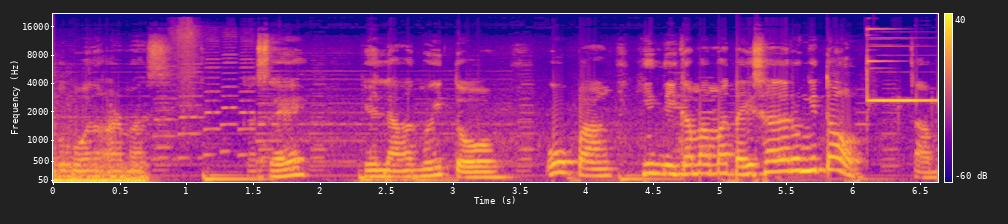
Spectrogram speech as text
Bumuo ng armas. Kasi, kailangan mo ito upang hindi ka mamatay sa larong ito. Tama.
